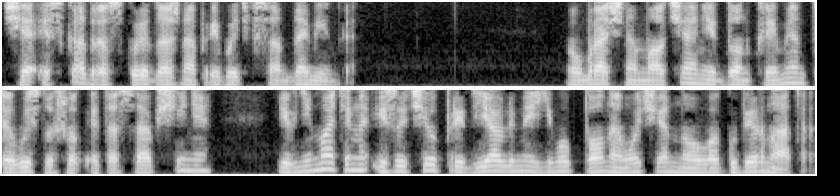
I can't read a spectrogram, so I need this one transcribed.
чья эскадра вскоре должна прибыть в Сан-Доминго. В мрачном молчании Дон Клементе выслушал это сообщение и внимательно изучил предъявленные ему полномочия нового губернатора.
